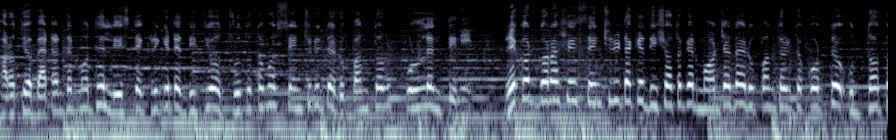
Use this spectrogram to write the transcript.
ভারতীয় ব্যাটারদের মধ্যে লিস্টে ক্রিকেটে দ্বিতীয় দ্রুততম সেঞ্চুরিতে রূপান্তর করলেন তিনি। রেকর্ড গড়া সেই সেঞ্চুরিটাকে দ্বিশতকের মর্যাদায় রূপান্তরিত করতে উদ্যত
